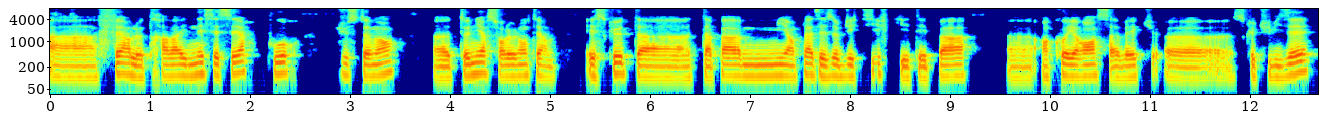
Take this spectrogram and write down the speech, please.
à faire le travail nécessaire pour justement euh, tenir sur le long terme. Est-ce que tu n'as pas mis en place des objectifs qui n'étaient pas en cohérence avec ce que tu visais?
